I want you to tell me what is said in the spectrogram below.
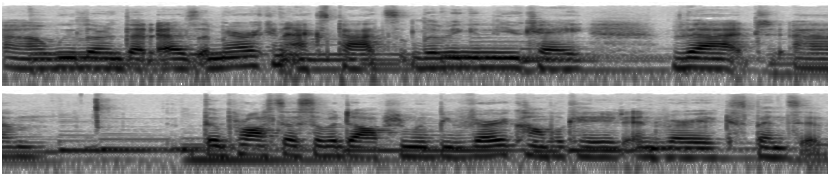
uh, we learned that as American expats living in the UK, that um, the process of adoption would be very complicated and very expensive.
